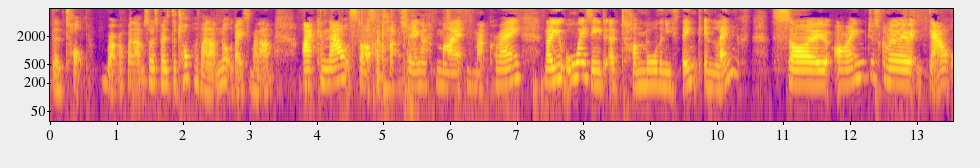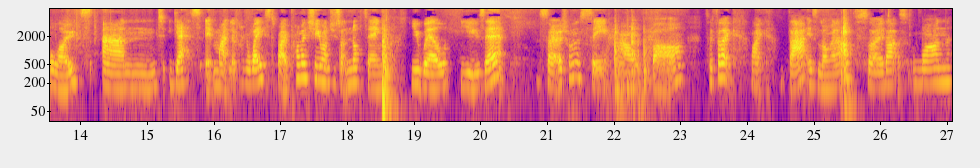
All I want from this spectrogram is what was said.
the top rung of my lamp. So I suppose the top of my lamp, not the base of my lamp. I can now start attaching my macrame. Now you always need a ton more than you think in length. So I'm just gonna get out loads and yes, it might look like a waste, but I promise you once you start knotting, you will use it. So I just wanna see how far. So I feel like like that is long enough. So that's one,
